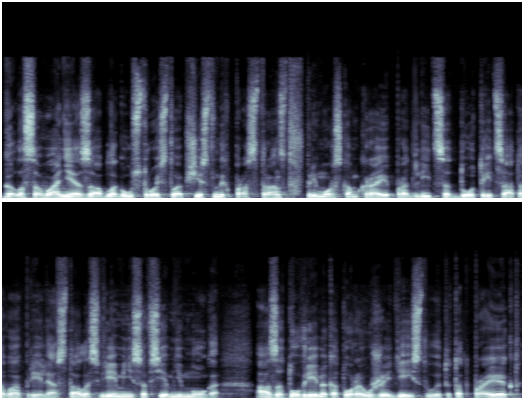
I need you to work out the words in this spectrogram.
голосование за благоустройство общественных пространств в Приморском крае продлится до 30 апреля. Осталось времени совсем немного. А за то время, которое уже действует этот проект,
